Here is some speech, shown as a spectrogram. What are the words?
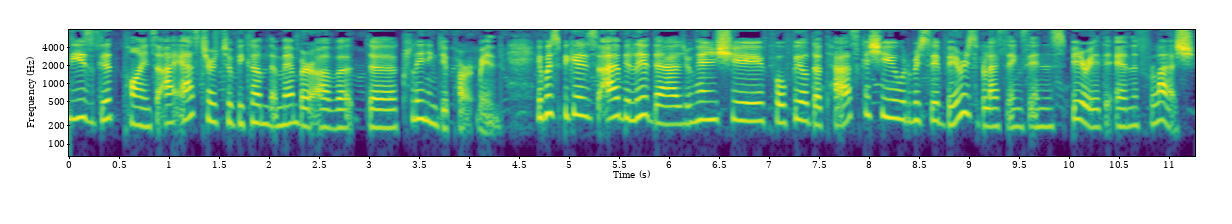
these good points, I asked her to become the member of uh, the cleaning department. It was because I believed that when she fulfilled the task, she would receive various blessings in spirit and flesh.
